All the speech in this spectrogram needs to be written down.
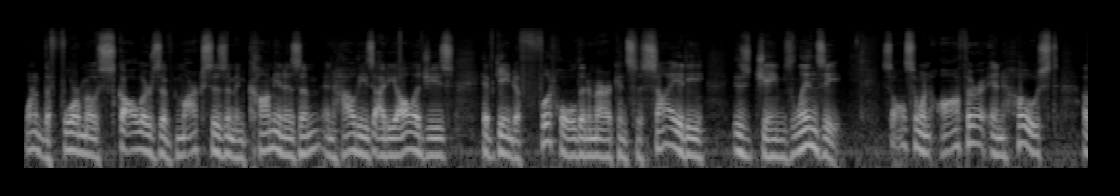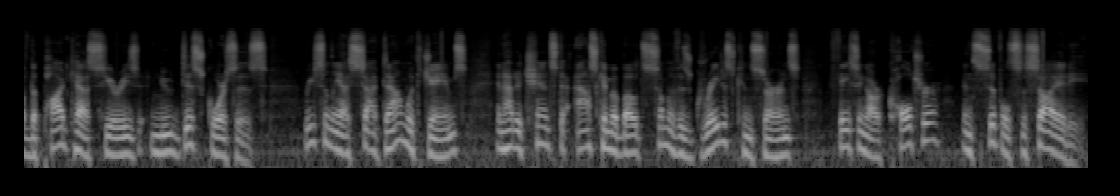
one of the foremost scholars of Marxism and communism and how these ideologies have gained a foothold in American society, is James Lindsay. He's also an author and host of the podcast series New Discourses. Recently, I sat down with James and had a chance to ask him about some of his greatest concerns facing our culture and civil society.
